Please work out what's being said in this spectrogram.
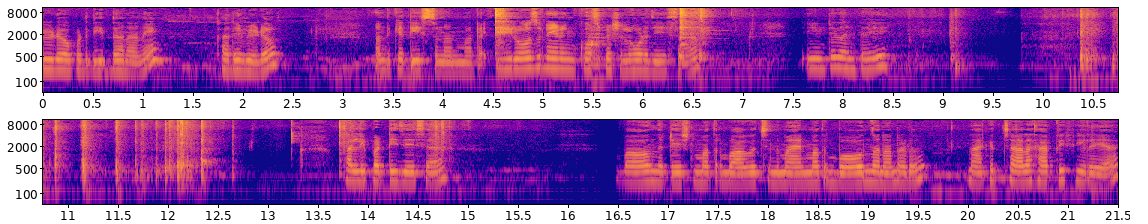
వీడియో ఒకటి తీద్దానని. కర్రీ వీడియో. అందుకే తీస్తున్నాను అనమాట ఈరోజు నేను ఇంకో స్పెషల్ కూడా చేశాను ఏంటిదంటే పల్లి పట్టి చేశా. బాగుంది టేస్ట్ మాత్రం బాగా వచ్చింది మా ఆయన మాత్రం బాగుందని అన్నాడు. నాకైతే చాలా హ్యాపీ ఫీల్ అయ్యా.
